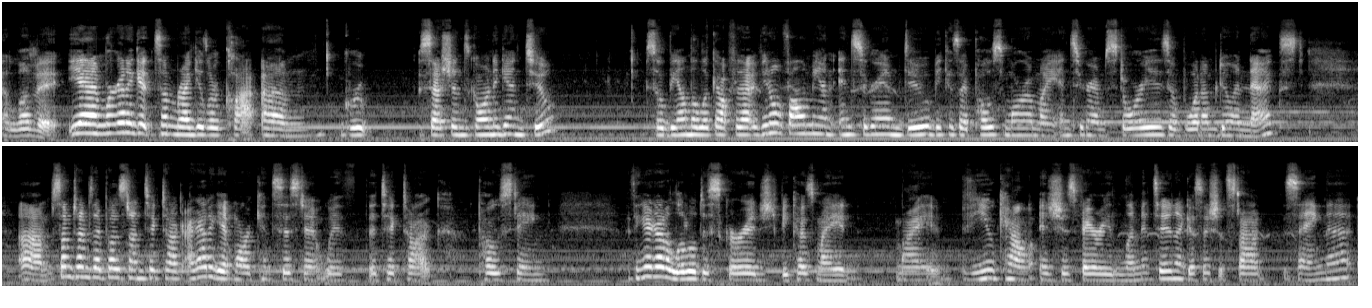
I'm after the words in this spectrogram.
I love it. Yeah, and we're gonna get some regular cla- um, group sessions going again too. So be on the lookout for that. If you don't follow me on Instagram, do because I post more on my Instagram stories of what I'm doing next. Um, sometimes I post on TikTok. I gotta get more consistent with the TikTok posting I think I got a little discouraged because my my view count is just very limited. I guess I should stop saying that.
